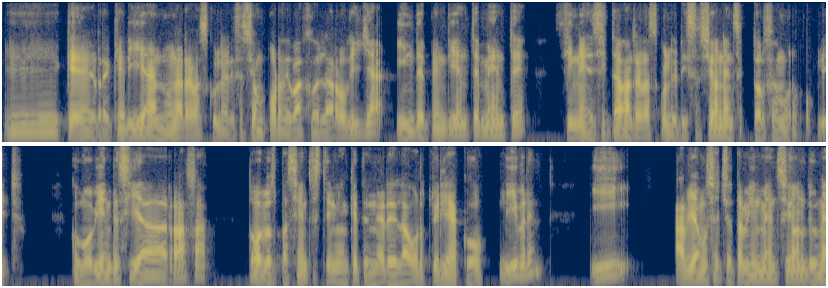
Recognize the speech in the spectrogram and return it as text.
eh, que requerían una revascularización por debajo de la rodilla, independientemente si necesitaban revascularización en sector femoropopliteo. Como bien decía Rafa, todos los pacientes tenían que tener el aorto ilíaco libre y habíamos hecho también mención de una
